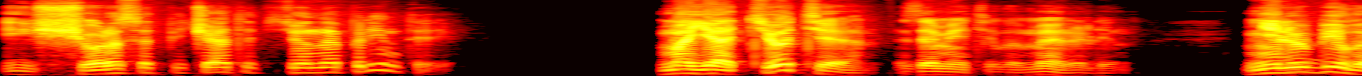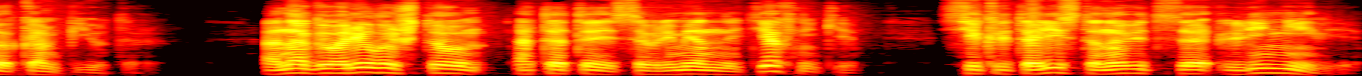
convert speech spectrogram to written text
и еще раз отпечатать все на принтере. «Моя тетя», — заметила Мэрилин, — «не любила компьютеры. Она говорила, что от этой современной техники секретари становятся ленивее.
